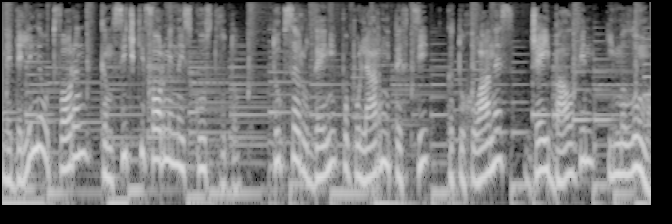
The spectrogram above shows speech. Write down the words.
Меделин е отворен към всички форми на изкуството. Тук са родени популярни певци като Хуанес, Джей Балвин и Малума.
